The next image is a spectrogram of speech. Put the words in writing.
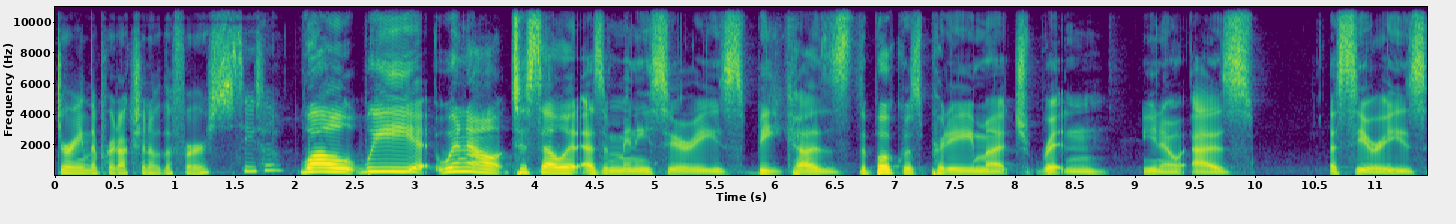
during the production of the first season? Well, we went out to sell it as a mini series because the book was pretty much written, you know, as a series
